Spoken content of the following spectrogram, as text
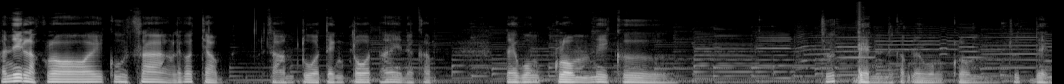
อันนี้หลักร้อยกู้สร้างแล้วก็จับสามตัวเต็งโต๊ดให้นะครับ ในวงกลมนี่คือ ชุดเด่นนะครับในวงกลมชุดเด่น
